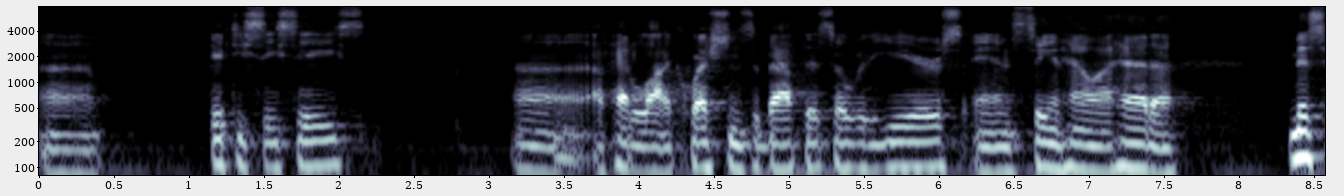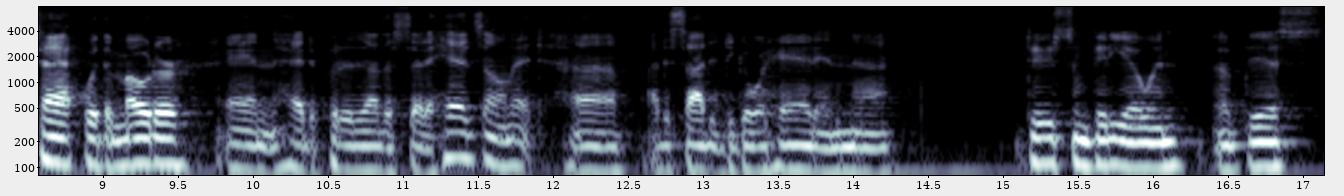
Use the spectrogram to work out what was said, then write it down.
uh, 50 cc's. Uh, I've had a lot of questions about this over the years and seeing how I had a mishap with the motor and had to put another set of heads on it, uh, I decided to go ahead and do some videoing of this.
